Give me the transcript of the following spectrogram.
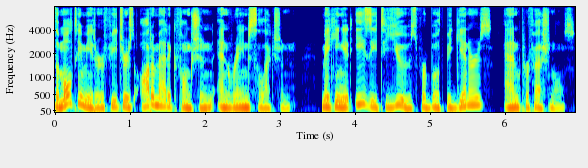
The multimeter features automatic function and range selection, making it easy to use for both beginners and professionals.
